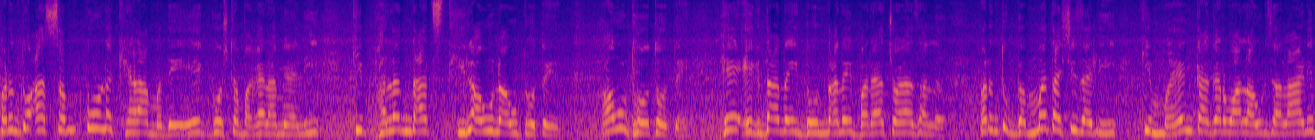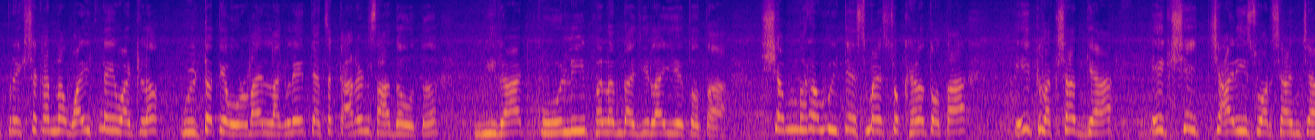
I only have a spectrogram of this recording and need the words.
परंतु आज संपूर्ण खेळामध्ये एक गोष्ट बघायला मिळाली की फलंदाज स्थिरावून आऊट होते. आऊट होत होते. हे एकदा नाही दोनदा नाही बऱ्याच वेळा झालं. परंतु गंमत अशी झाली की मयंक अगरवाल आऊट झाला आणि प्रेक्षकांना वाईट नाही वाटलं उलटं ते ओरडायला लागले. त्याचं कारण साधं होतं विराट कोहली फलंदाजीला येत होता. शंभरावी टेस्ट मॅच तो खेळत होता. एक लक्षात घ्या एकशे चाळीस वर्षांच्या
